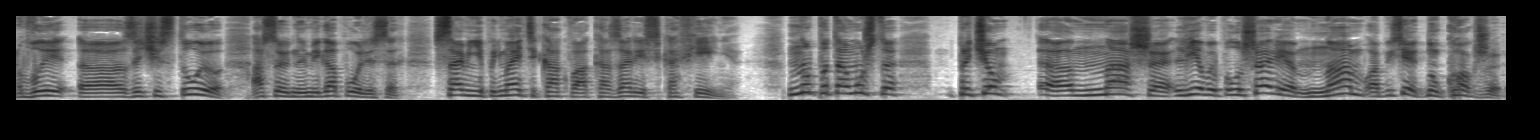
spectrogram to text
вы э, зачастую, особенно в мегаполисах, сами не понимаете, как вы оказались в кофейне. Ну, потому что, причем э, наше левое полушарие нам объясняет, ну как же,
